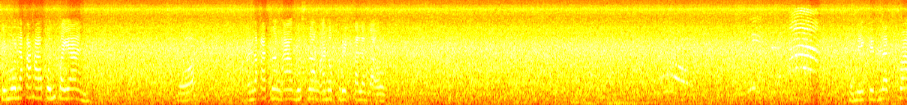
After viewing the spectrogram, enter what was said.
Simula kahapon pa yan. So, ang lakas ng agos ng ano creek talaga, oh. Kumikidlat pa.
